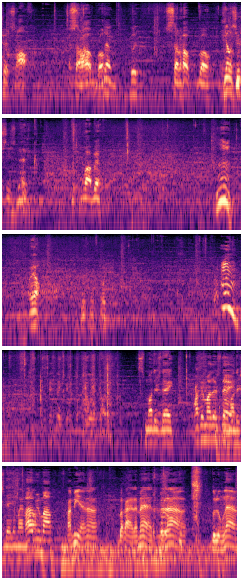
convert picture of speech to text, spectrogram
Cheers, soft. Sarap, bro. Good. Good. Sarap, bro. No, seriously, it's good. Grabe. Mmm. Oh yeah. Good, good, good. It's Mother's Day. Happy Mother's Day. Mother's Day to my Love you, mom. mom. Mami, ano? Baka naman. Ano lang. Gulong lang.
